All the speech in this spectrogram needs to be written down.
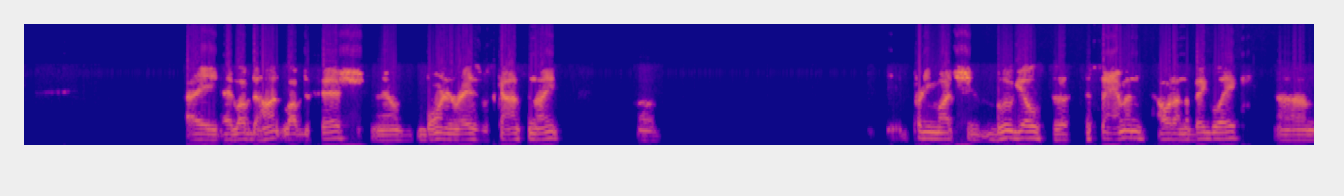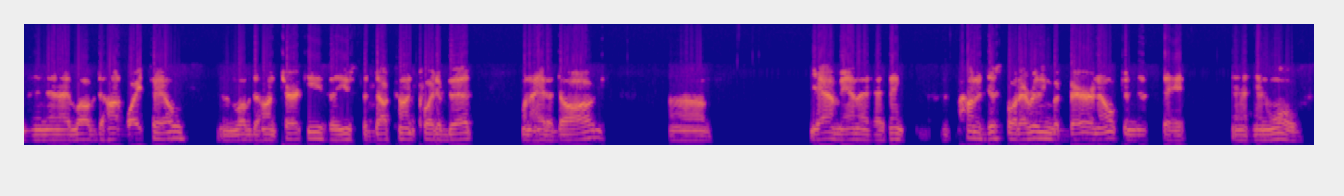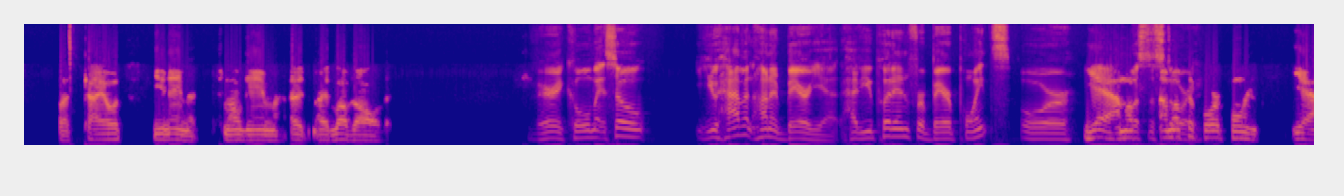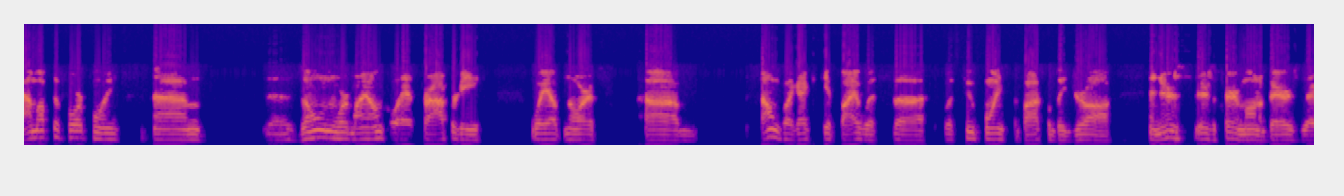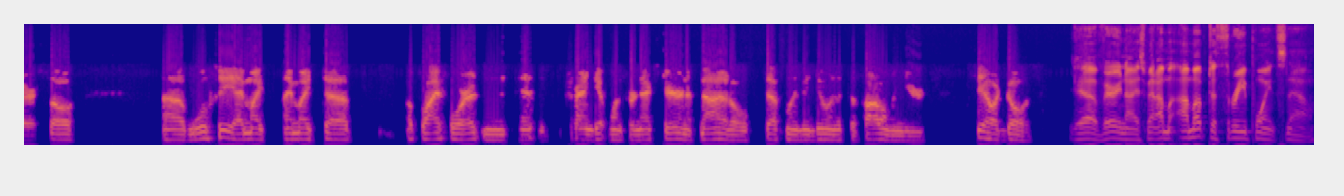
I, I love to hunt, love to fish. You know, born and raised Wisconsinite. Uh, pretty much bluegills to, to, salmon out on the big lake. Um, and then I love to hunt whitetails and love to hunt turkeys. I used to duck hunt quite a bit when I had a dog. Um, yeah, man, I, I, think hunted just about everything but bear and elk in this state and, and wolves, but coyotes, you name it, small game. I, I loved all of it. Very cool, man. So you haven't hunted bear yet. Have you put in for bear points or? Yeah, I'm up. I'm up to four points. Yeah, I'm up to four points. Um, the zone where my uncle has property, way up north. Um, sounds like I could get by with uh, with two points to possibly draw. And there's there's a fair amount of bears there, so uh, we'll see. I might I might uh, apply for it and, and, try and get one for next year, and if not, it'll definitely be doing it the following year. See how it goes. Yeah, very nice, man. I'm I'm up to three points now,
